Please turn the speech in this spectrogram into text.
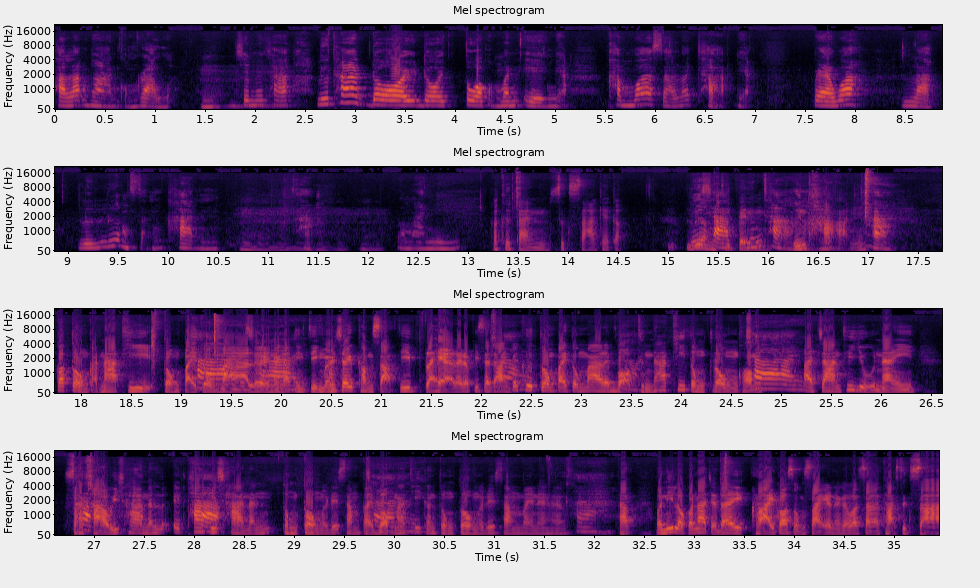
ภาระงานของเราอะอืมใช่ไหมคะ หรือถ้าโดยโดยตัวของมันเองเนี่ยคำว่าสารถะเนี่ยแปลว่าหลักหรือเรื่องสำคัญอืมค่ะประมาณนี้ ก็คือการศึกษาเกี่ยวกับเรื่องที่เป็นวิชาพื้พื้นนฐาฐานนค่ะ ก็ตรงกับหน้าที่ตรงไปใช่ตรงมาเลยนะครับใช่จริงๆ มันไม่ใช่คำศัพท์ที่แปลอะไรแล้วพิสดารใช่ก็คือตรงไปตรงมาเลยบอกค่ะถึงหน้าที่ตรงๆของใช่อาจารย์ที่อยู่ในสาขาวิชานั้นเลยเอ้ยภาคค่ะวิชานั้นตรงๆเลยด้วยซ้ำไปใช่บอกหน้าที่กันตรงๆเลยด้วยซ้ำไปนะครับค่ะครับ วันนี้เราก็น่าจะได้คลายข้อสงสัยแล้วนะครับว่าสารศาสตร์ศึกษา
